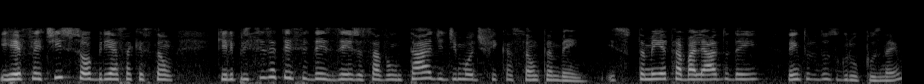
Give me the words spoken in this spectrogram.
e refletir sobre essa questão que ele precisa ter esse desejo, essa vontade de modificação também. Isso também é trabalhado de, dentro dos grupos, né?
